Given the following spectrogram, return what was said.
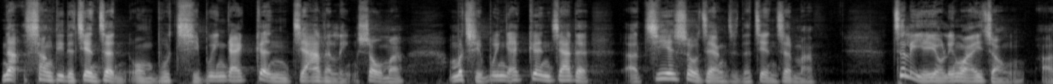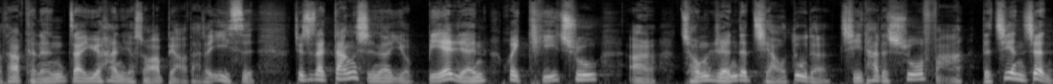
那上帝的见证，我们不岂不应该更加的领受吗？我们岂不应该更加的呃接受这样子的见证吗？这里也有另外一种啊，他可能在约翰有所要表达的意思，就是在当时呢，有别人会提出啊，从人的角度的其他的说法的见证。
